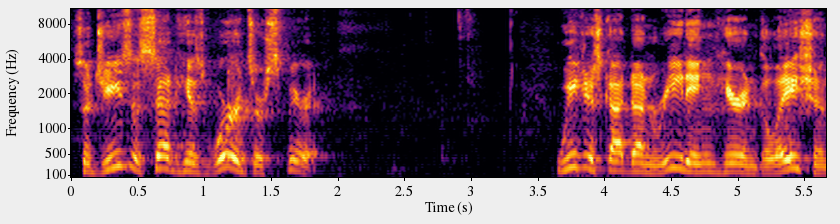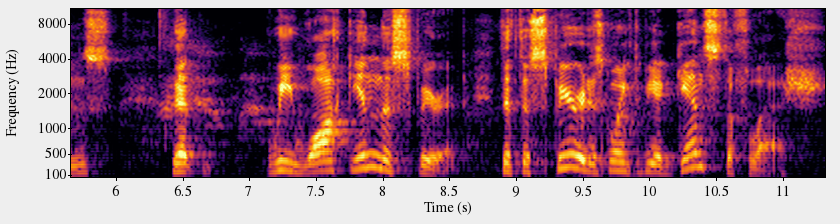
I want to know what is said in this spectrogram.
So Jesus said his words are spirit. We just got done reading here in Galatians that we walk in the spirit, that the spirit is going to be against the flesh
